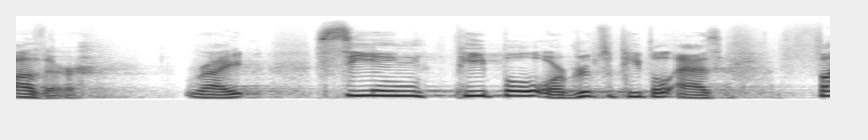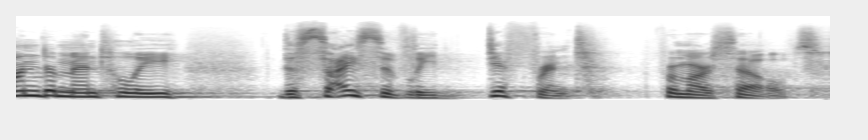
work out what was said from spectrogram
other, right? Seeing people or groups of people as fundamentally, decisively different from ourselves,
